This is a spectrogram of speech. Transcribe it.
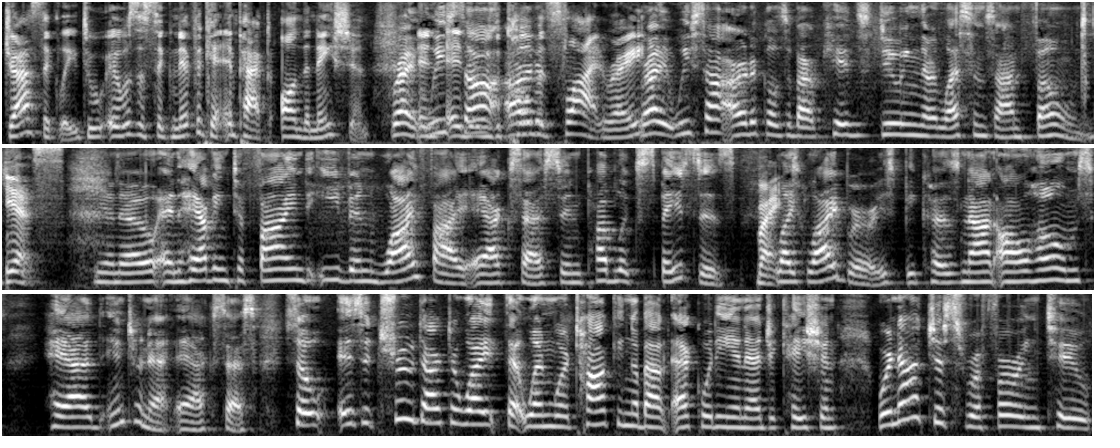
drastically. It was a significant impact on the nation. Right, And, we and saw it was a COVID arti- slide, right? Right. We saw articles about kids doing their lessons on phones. Yes. You know, and having to find even Wi Fi access in public spaces Right. like libraries because not all homes had internet access. So, is it true, Dr. White, that when we're talking about equity in education, we're not just referring to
